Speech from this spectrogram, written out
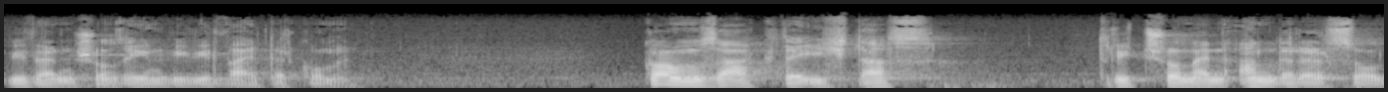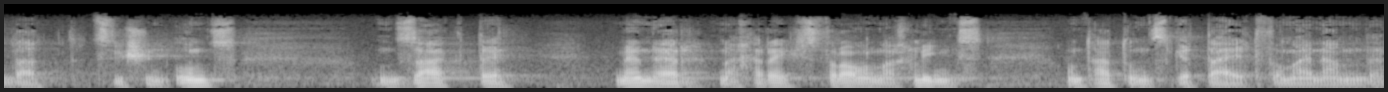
wir werden schon sehen, wie wir weiterkommen. Kaum sagte ich das, tritt schon ein anderer Soldat zwischen uns und sagte, Männer nach rechts, Frauen nach links und hat uns geteilt voneinander.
